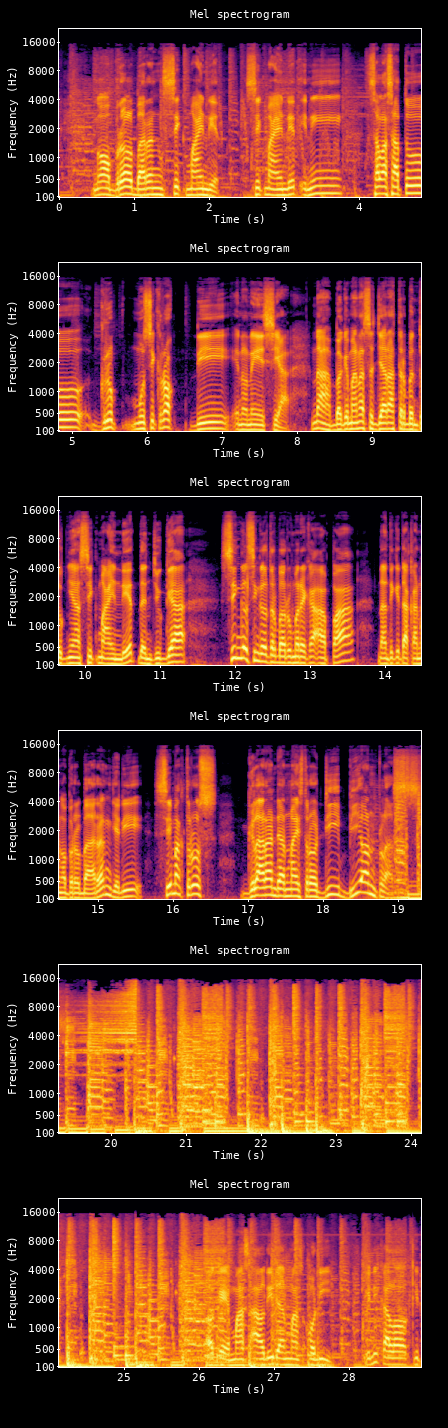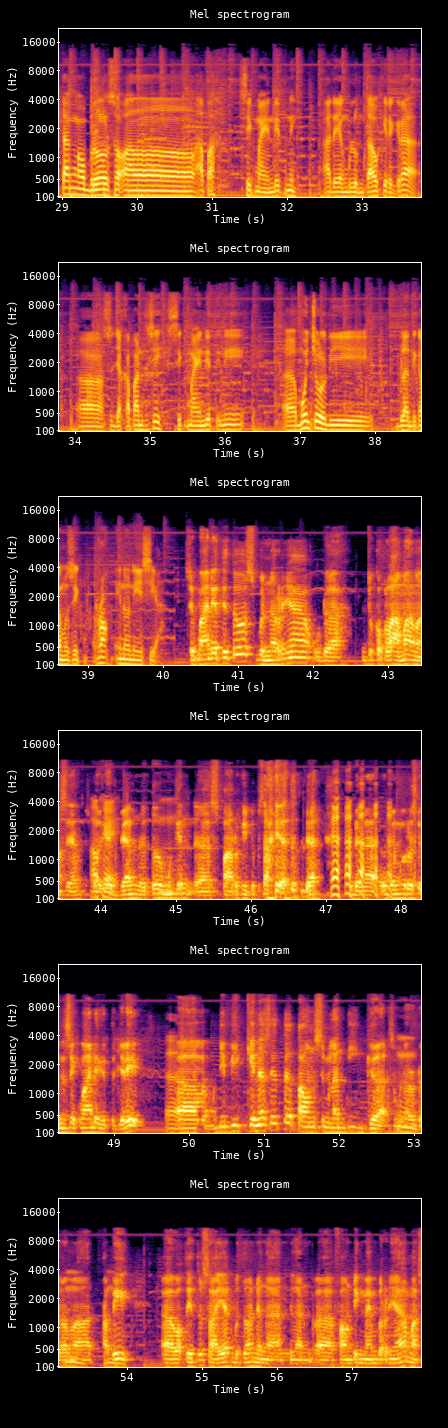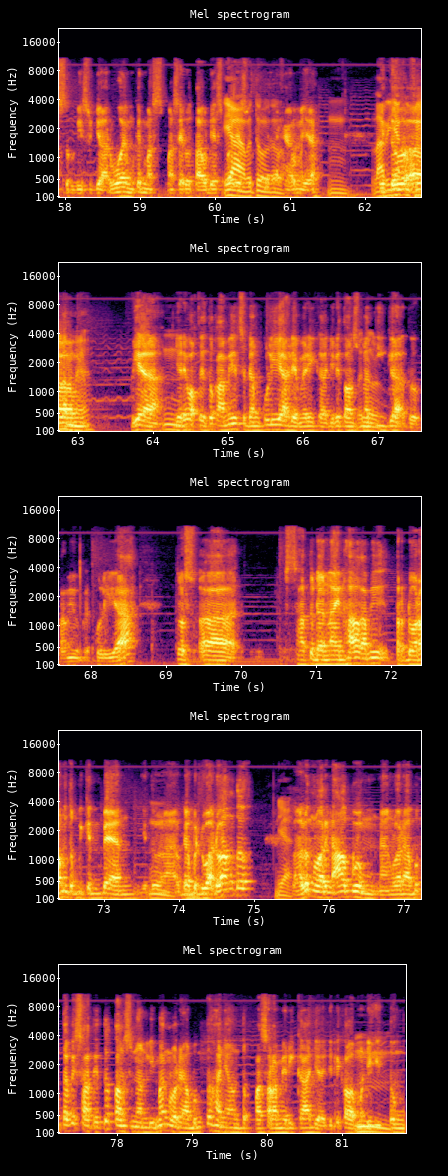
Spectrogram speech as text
ngobrol bareng Sick Minded. Sick Minded ini salah satu grup musik rock di Indonesia. Nah, bagaimana sejarah terbentuknya Sick Minded dan juga single-single terbaru mereka apa? Nanti kita akan ngobrol bareng. Jadi simak terus Gelaran dan Maestro di Beyond Plus. Oke, Mas Aldi dan Mas Odi. Ini kalau kita ngobrol soal apa? Sick Minded nih. Ada yang belum tahu kira-kira uh, sejak kapan sih Sick Minded ini uh, muncul di Belantika Musik Rock Indonesia? Sick Minded itu sebenarnya udah cukup lama mas ya sebagai okay. band itu hmm. mungkin uh, separuh hidup saya tuh udah udah udah ngurusin Sick Minded gitu. Jadi uh. Uh, dibikinnya sih itu tahun 93 sebenarnya hmm. udah lama. Hmm. Tapi uh, waktu itu saya kebetulan dengan dengan uh, founding membernya Mas Rudi Sujarwo yang mungkin Mas Mas Heru tahu dia sebagai ya, betul, betul. film ya. Hmm. Larinya itu, ke film um, ya. Ya, hmm. jadi waktu itu kami sedang kuliah di Amerika. Jadi tahun Betul. 93 tuh kami kuliah. Terus uh, satu dan lain hal kami terdorong untuk bikin band gitu. Hmm. Nah, udah berdua doang tuh. Yeah. Lalu ngeluarin album. Nah, ngeluarin album tapi saat itu tahun 95 ngeluarin album tuh hanya untuk pasar Amerika aja. Jadi kalau hmm. mau dihitung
